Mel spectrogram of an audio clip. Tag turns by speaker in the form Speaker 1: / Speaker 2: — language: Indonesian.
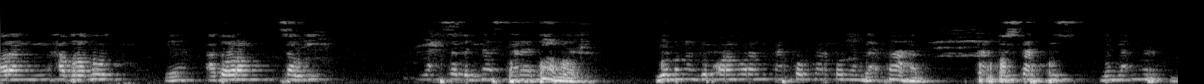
Speaker 1: orang Hadramut ya atau orang Saudi lah sebenarnya secara timur, Dia menganggap orang-orang ini karton-karton yang nggak paham, kardus-kardus yang nggak ngerti.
